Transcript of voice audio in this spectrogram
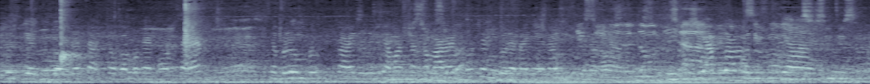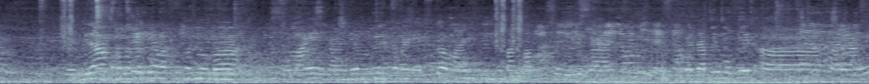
terus dia juga udah coba pakai korset sebelum ke Indonesia Master kemarin tuh saya juga udah nanyain lagi sebenarnya siap nggak kondisinya? Dia bilang oke okay, dia masih mencoba main. Karena dia mungkin kepengen juga main di depan panggung sendiri kan. Ya tapi mungkin uh, sayangnya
